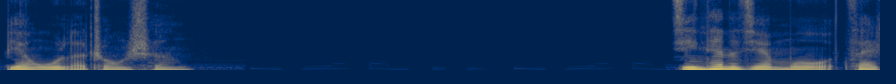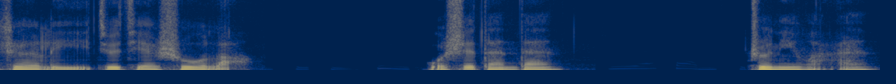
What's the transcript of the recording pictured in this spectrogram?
便误了终生。今天的节目在这里就结束了，我是丹丹，祝你晚安。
